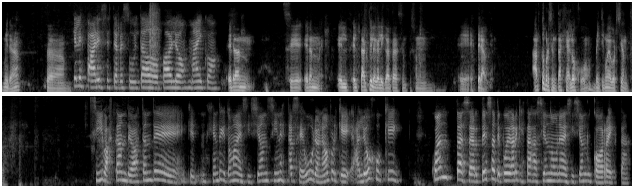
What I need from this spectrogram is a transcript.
Mira. ¿Qué les parece este resultado, Pablo, Maiko? Eran, eran el, tacto y la calicata siempre son eh, esperables. Harto porcentaje al ojo, 29%. Sí, bastante, bastante que, gente que toma decisión sin estar seguro, ¿no? Porque al ojo, ¿qué, ¿cuánta certeza te puede dar que estás haciendo una decisión correcta?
